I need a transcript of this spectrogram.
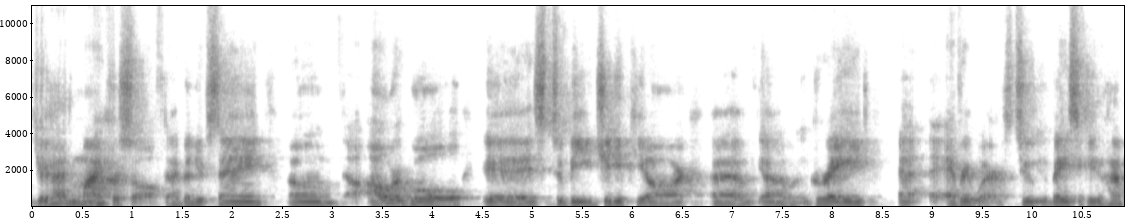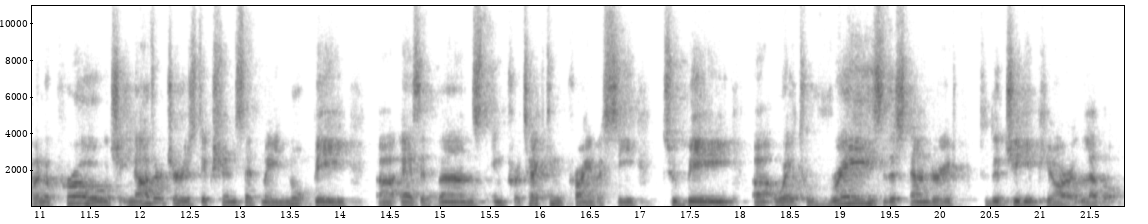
you had Microsoft, I believe, saying um, our goal is to be GDPR um, um, grade everywhere to basically have an approach in other jurisdictions that may not be uh, as advanced in protecting privacy to be uh, where to raise the standard to the GDPR level.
